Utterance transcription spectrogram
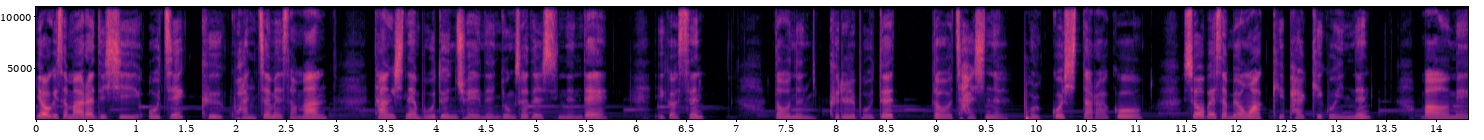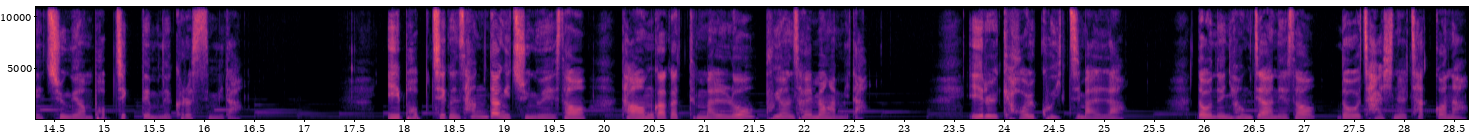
여기서 말하듯이 오직 그 관점에서만 당신의 모든 죄는 용서될 수 있는데 이것은 너는 그를 보듯 너 자신을 볼 것이다라고 수업에서 명확히 밝히고 있는 마음의 중요한 법칙 때문에 그렇습니다. 이 법칙은 상당히 중요해서 다음과 같은 말로 부연 설명합니다. 이를 결코 잊지 말라. 너는 형제 안에서 너 자신을 찾거나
